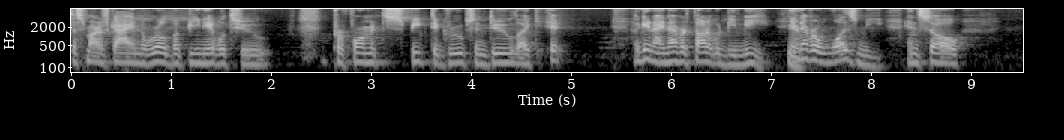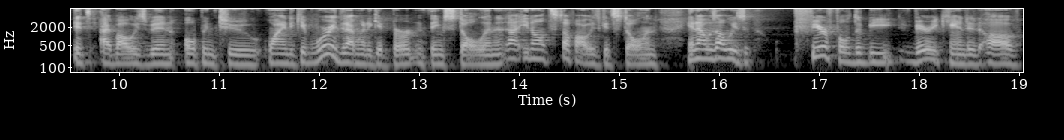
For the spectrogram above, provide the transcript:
the smartest guy in the world, but being able to perform it, speak to groups, and do like it. Again, I never thought it would be me. It never was me, and so it's I've always been open to wanting to give, worried that I'm going to get burnt and things stolen, and uh, you know stuff always gets stolen, and I was always fearful to be very candid of.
